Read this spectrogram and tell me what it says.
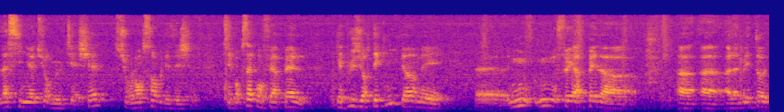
la signature multi-échelle sur l'ensemble des échelles. C'est pour ça qu'on fait appel, il y a plusieurs techniques, hein, mais euh, nous, nous, on fait appel à, à, la méthode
